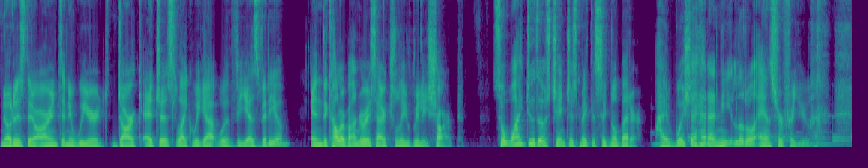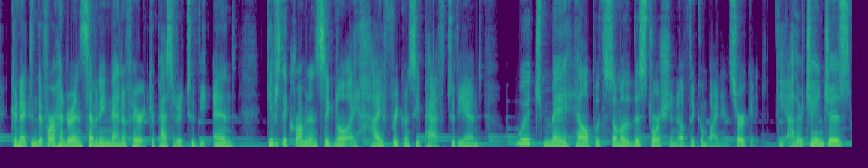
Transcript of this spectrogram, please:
Notice there aren't any weird dark edges like we got with the S-Video, and the color boundaries are actually really sharp. So why do those changes make the signal better? I wish I had a neat little answer for you. Connecting the 470 nanofarad capacitor to the end gives the chrominance signal a high frequency path to the end, which may help with some of the distortion of the combining circuit. The other changes,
